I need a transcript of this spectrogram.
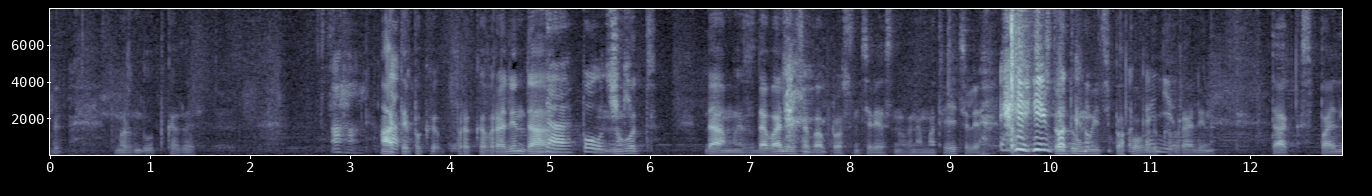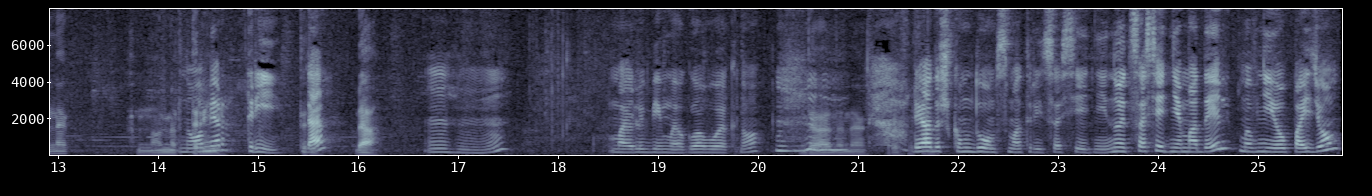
тебе можно было показать. Ага. А, так. ты по про ковролин, да. Да, полочки. Ну вот, да, мы задавали уже вопрос, интересно, вы нам ответили. Что думаете по поводу ковролина? Так, спальня номер три. Номер Три. да? Да, Угу. Мое любимое угловое окно. да, да, да. хорошо. Рядышком дом, смотри, соседний. Но это соседняя модель, мы в нее пойдем,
